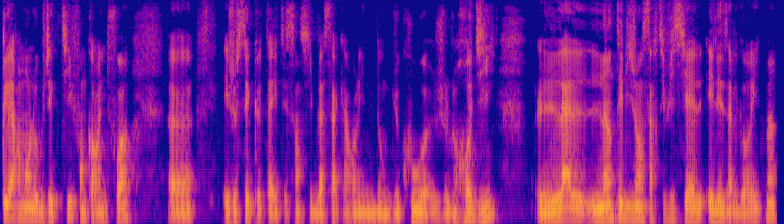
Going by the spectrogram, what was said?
clairement l'objectif, encore une fois, euh, et je sais que tu as été sensible à ça, Caroline, donc du coup, euh, je le redis. L'intelligence artificielle et les algorithmes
